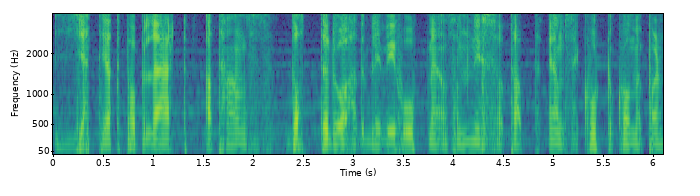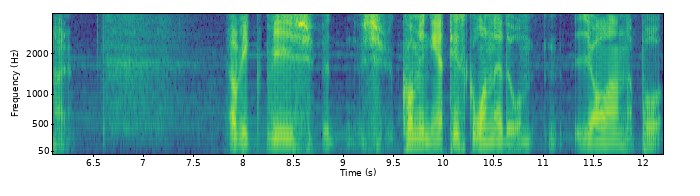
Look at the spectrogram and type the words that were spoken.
jätte, jättepopulärt att hans dotter då hade blivit ihop med en som nyss har tagit mc-kort och kommer på den här. Ja, vi, vi kom ju ner till Skåne då, jag och Anna på,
